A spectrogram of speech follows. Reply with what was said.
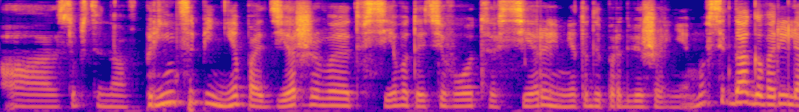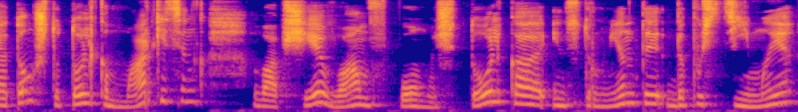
а, собственно, в принципе не поддерживает все вот эти вот серые методы продвижения. Мы всегда говорили о том, что только маркетинг вообще вам в помощь, только инструменты допустимые,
